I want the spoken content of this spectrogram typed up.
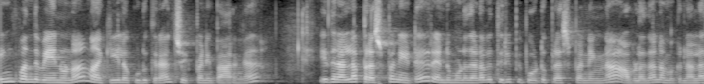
லிங்க் வந்து வேணும்னா நான் கீழே கொடுக்குறேன். செக் பண்ணி பாருங்கள் இது நல்லா ப்ரெஸ் பண்ணிவிட்டு ரெண்டு மூணு தடவை திருப்பி போட்டு ப்ரெஸ் பண்ணிங்கன்னா அவ்வளோதான் நமக்கு நல்லா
